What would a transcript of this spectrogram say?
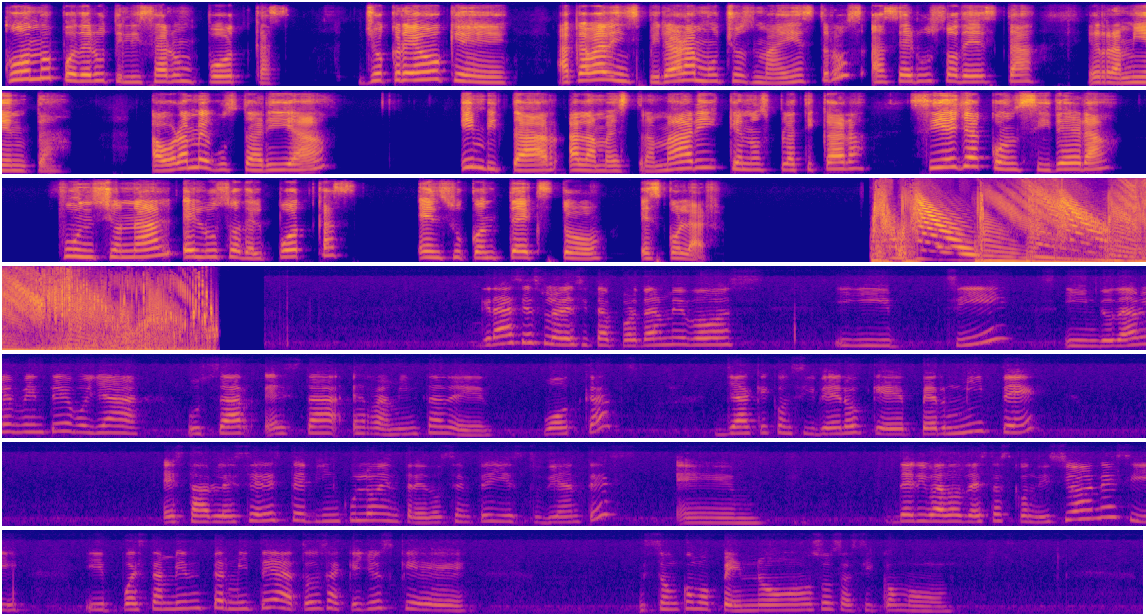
cómo poder utilizar un podcast. Yo creo que acaba de inspirar a muchos maestros a hacer uso de esta herramienta. Ahora me gustaría invitar a la maestra Mari que nos platicara si ella considera funcional el uso del podcast en su contexto escolar. Gracias Florecita por darme voz y sí, indudablemente voy a usar esta herramienta de podcast ya que considero que permite establecer este vínculo entre docente y estudiantes em, derivado de estas condiciones y, y pues también permite a todos aquellos que son como penosos, así como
